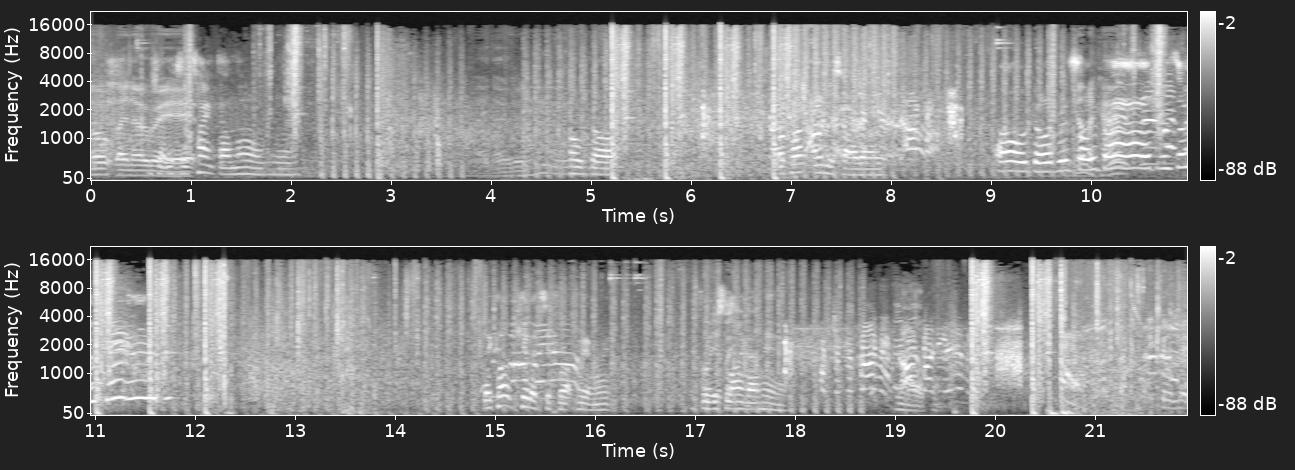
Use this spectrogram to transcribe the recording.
oh, they know So we're there's here. a tank down there as well. They know we're here. Oh god. I can't aim this hard though. Oh god, we're so bad, we're so good! They can't kill us if we're up here, right? If we oh, just lie down here. No. found by the. They killed me.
